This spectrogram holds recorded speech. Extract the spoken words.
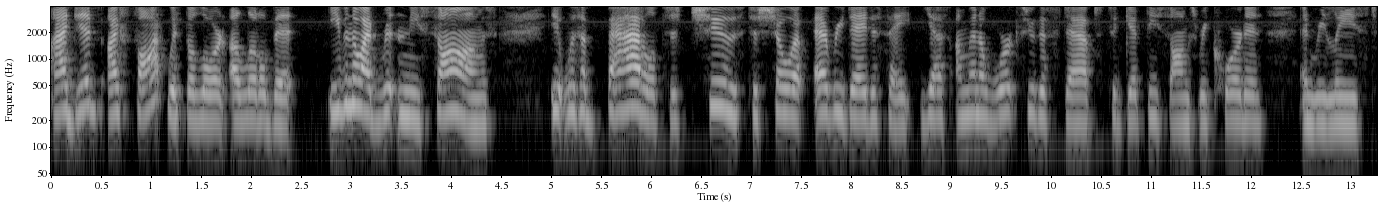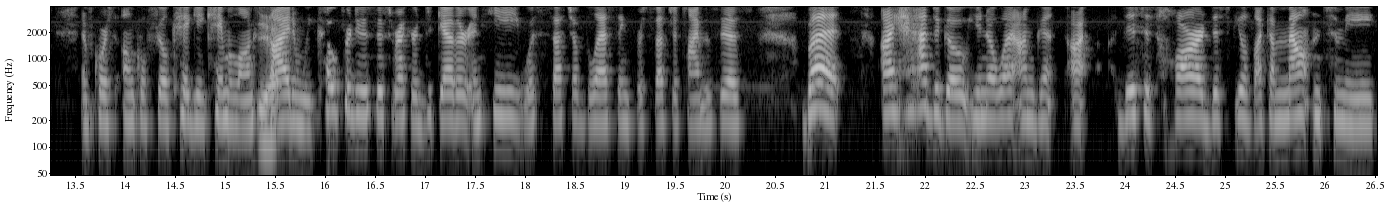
i did i fought with the lord a little bit even though i'd written these songs it was a battle to choose to show up every day to say, Yes, I'm going to work through the steps to get these songs recorded and released. And of course, Uncle Phil Keaggy came alongside and we co produced this record together. And he was such a blessing for such a time as this. But I had to go, you know what? I'm going to. This is hard. This feels like a mountain to me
